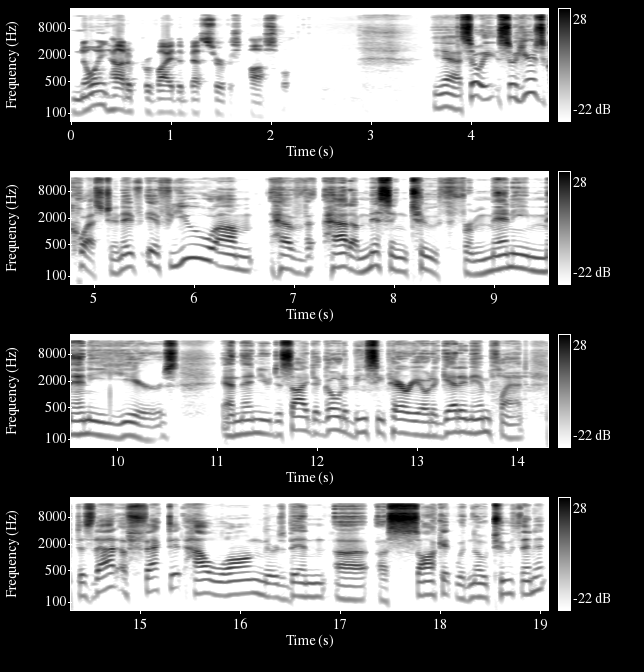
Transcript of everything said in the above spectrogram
knowing how to provide the best service possible. Yeah. So so here's a question: If if you um, have had a missing tooth for many many years, and then you decide to go to BC Perio to get an implant, does that affect it? How long there's been a, a socket with no tooth in it?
